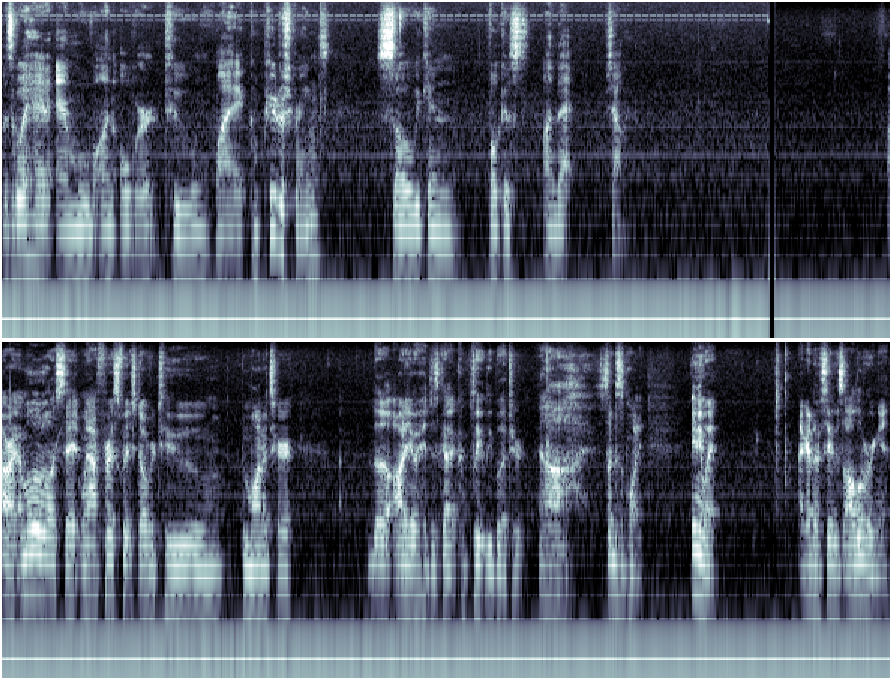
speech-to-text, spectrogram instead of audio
let's go ahead and move on over to my computer screens so we can focus on that shall we? Alright, I'm a little upset. When I first switched over to the monitor, the audio had just got completely butchered. Ah, so disappointing. Anyway, I gotta say this all over again.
